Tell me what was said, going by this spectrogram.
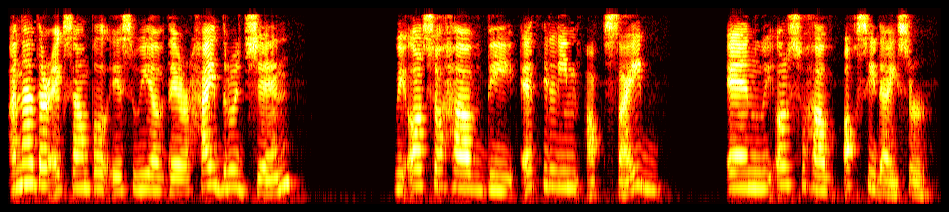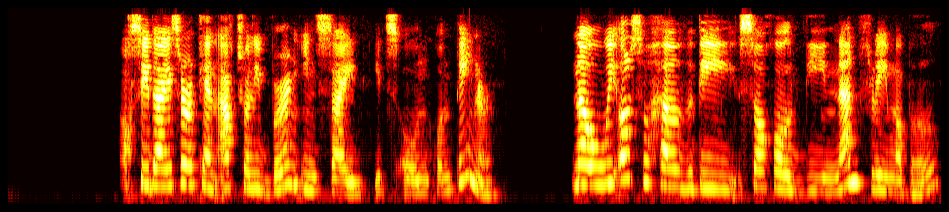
Another example is we have there hydrogen. We also have the ethylene oxide. And we also have oxidizer. Oxidizer can actually burn inside its own container. Now, we also have the so-called the non-flammable,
